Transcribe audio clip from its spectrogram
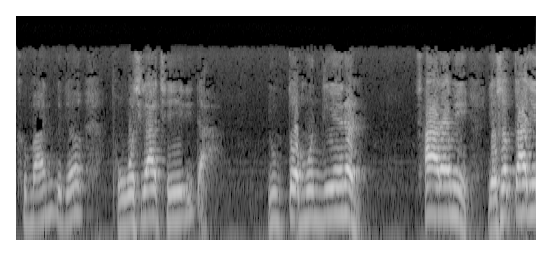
그만 그저 보시가 제일이다. 육도문 중에는 사람이 여섯 가지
